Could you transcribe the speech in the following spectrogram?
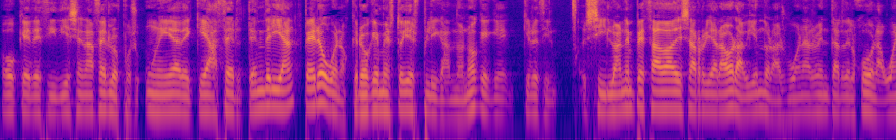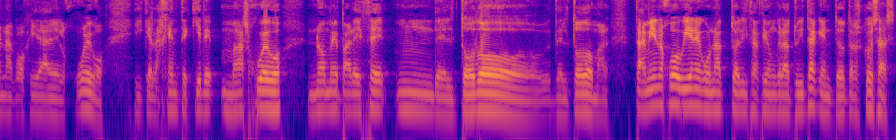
o que decidiesen hacerlos, pues una idea de qué hacer tendrían, pero bueno, creo que me estoy explicando, ¿no? Que quiero decir, si lo han empezado a desarrollar ahora viendo las buenas ventas del juego, la buena acogida del juego y que la gente quiere más juego, no me parece mmm, del todo del todo mal. También el juego viene con una actualización gratuita que entre otras cosas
